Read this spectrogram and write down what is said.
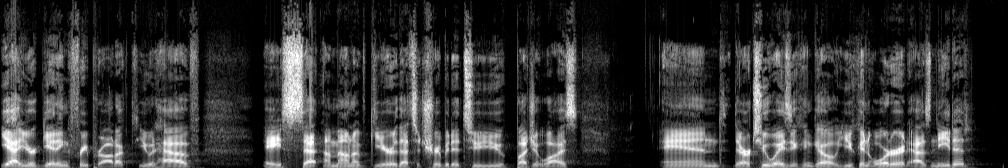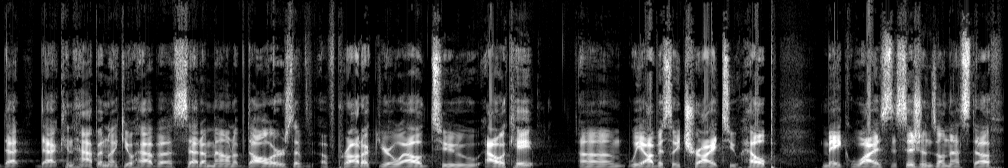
yeah, you're getting free product. You would have a set amount of gear that's attributed to you budget wise. And there are two ways it can go. You can order it as needed. That that can happen. Like you'll have a set amount of dollars of, of product you're allowed to allocate. Um, we obviously try to help make wise decisions on that stuff.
